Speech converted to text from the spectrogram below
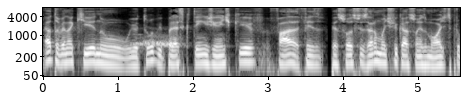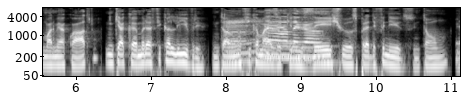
É, eu tô vendo aqui no YouTube, parece que tem gente que fa- fez, pessoas fizeram modificações mods pro Mario 64, em que a câmera fica livre, então ela não fica mais Ah, aqueles legal. eixos pré-definidos. Então é,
